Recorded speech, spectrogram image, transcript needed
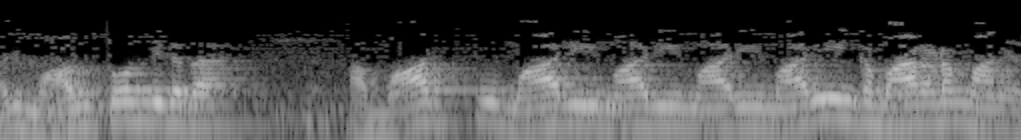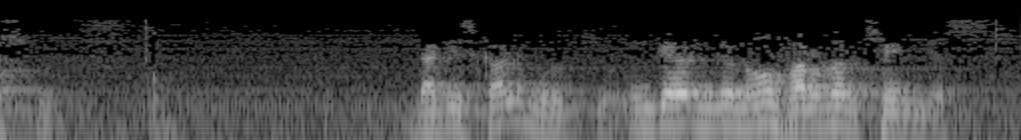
అది మారుతోంది కదా. ఆ మార్పు మారి మారి మారి మారి ఇంకా మారడం మానేస్తుంది. దట్ ఈస్ కాల్డ్ మృత్యు. ఇంకా ఇంకా నో ఫర్దర్ చేంజెస్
